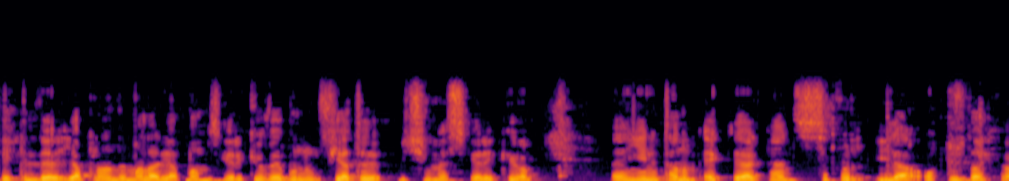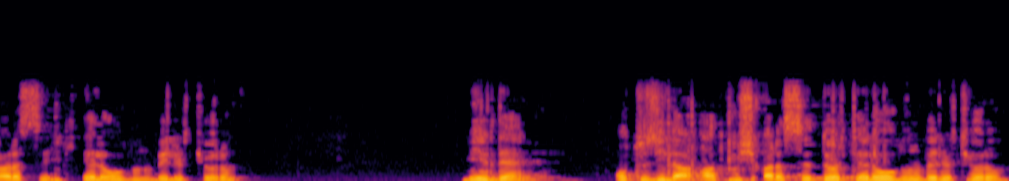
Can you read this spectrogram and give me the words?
şekilde yapılandırmalar yapmamız gerekiyor ve bunun fiyatı biçilmesi gerekiyor. Ben yeni tanım eklerken 0 ila 30 dakika arası 2 TL olduğunu belirtiyorum. Bir de 30 ila 60 arası 4 TL olduğunu belirtiyorum.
